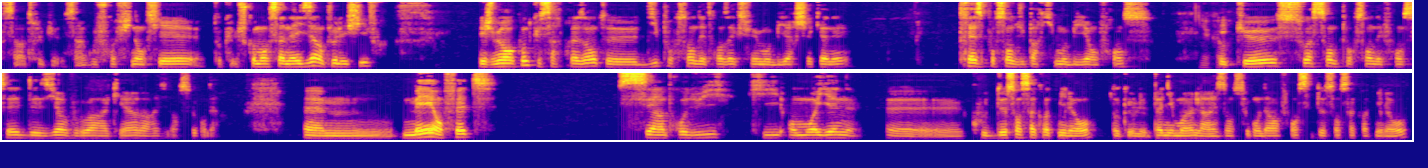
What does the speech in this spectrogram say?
c'est un truc, c'est un gouffre financier. Donc je commence à analyser un peu les chiffres et je me rends compte que ça représente 10% des transactions immobilières chaque année, 13% du parc immobilier en France, et que 60% des Français désirent vouloir acquérir leur résidence secondaire. mais en fait, c'est un produit qui, en moyenne, euh, coûte 250 000 euros. Donc le panier moyen de la résidence secondaire en France, c'est 250 000 euros.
